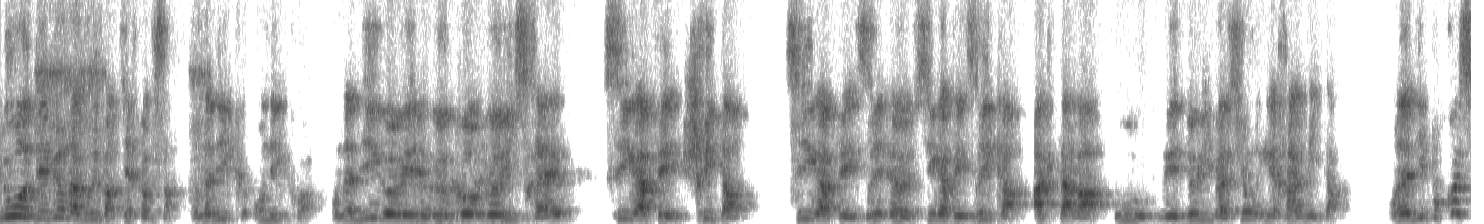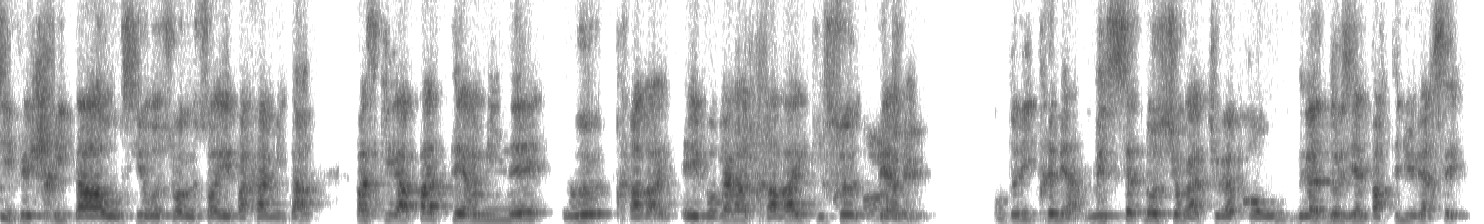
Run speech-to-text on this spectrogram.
nous, au début, on a voulu partir comme ça. On a dit, on dit quoi? On a dit que le, Israël, s'il a fait Shrita, s'il a, fait, euh, a fait Zrika, Aktara ou les deux libations, il est Hamita. On a dit pourquoi s'il fait Shrita ou s'il reçoit le sang, il n'est pas Hamita parce qu'il n'a pas terminé le travail. Et il faut faire un travail qui se termine. On te dit très bien, mais cette notion-là, tu la prends où? De la deuxième partie du verset.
